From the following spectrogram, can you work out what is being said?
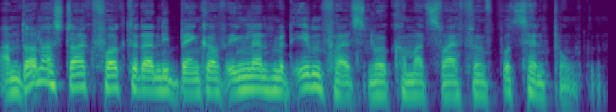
Am Donnerstag folgte dann die Bank of England mit ebenfalls 0,25 Prozentpunkten.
